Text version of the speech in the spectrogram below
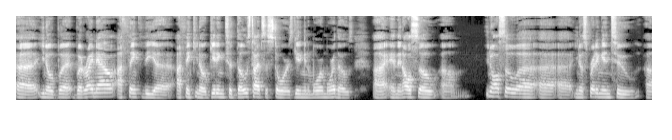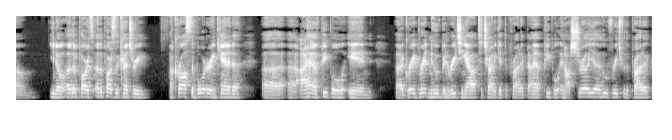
uh, you know, but, but right now, I think the, uh, I think, you know, getting to those types of stores, getting into more and more of those, uh, and then also, um, you know, also, uh, uh, uh, you know, spreading into, um, you know, other parts, other parts of the country across the border in Canada. Uh, uh, I have people in, uh, Great Britain who've been reaching out to try to get the product. I have people in Australia who've reached for the product.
